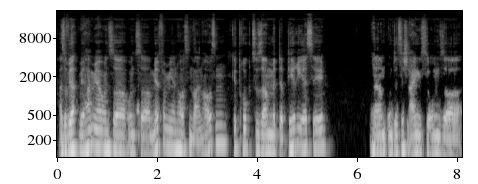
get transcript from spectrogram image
also wir, wir haben ja unser, unser Mehrfamilienhaus in Wallenhausen gedruckt, zusammen mit der Peri SE. Ähm, und das ist eigentlich so unser,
